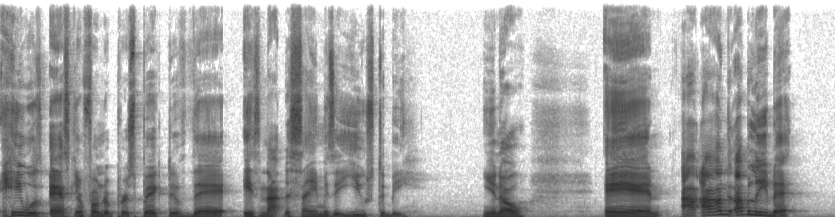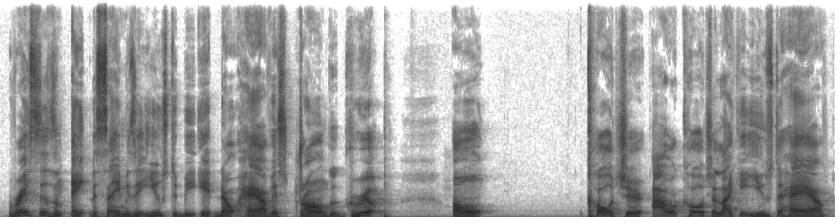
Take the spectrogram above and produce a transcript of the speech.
he was asking from the perspective that it's not the same as it used to be you know and i i, I believe that racism ain't the same as it used to be it don't have as strong a grip on culture, our culture, like it used to have.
